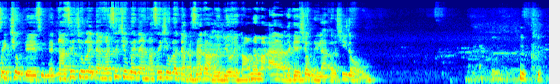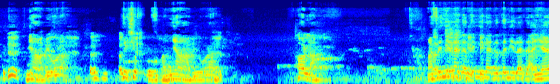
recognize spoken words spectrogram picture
စိတ်ချုပ်တယ်ဆိုလဲငါစိတ်ချုပ်လိုက်တာငါစိတ်ချုပ်လိုက်တာငါစိတ်ချုပ်လိုက်တာပါဇက်ကပဲပြောတယ်ခေါင်းထဲမှာအဲ့ဒါတကယ်ရှုပ်နေလားဆိုရှိတော့ညာပြောတာသိချုပ်လို့ဆိုတာညာပြောတာဟုတ်လားငါသိညစ်လိုက်တယ်သိညစ်လိုက်တယ်သိညစ်လိုက်တယ်အရန်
